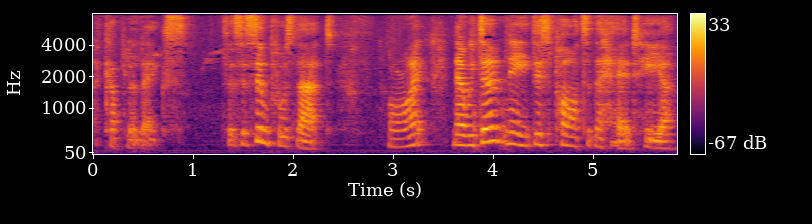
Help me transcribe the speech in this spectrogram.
a couple of legs. So it's as simple as that. All right, now we don't need this part of the head here,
